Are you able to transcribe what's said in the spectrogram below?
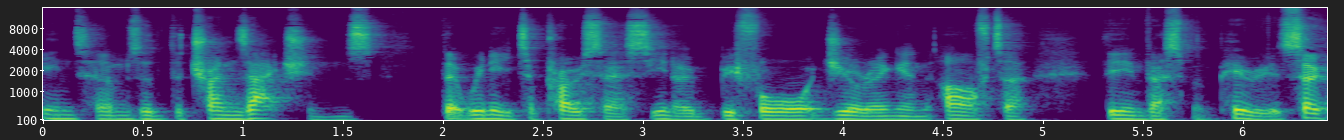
in terms of the transactions that we need to process, you know, before, during, and after the investment period. So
